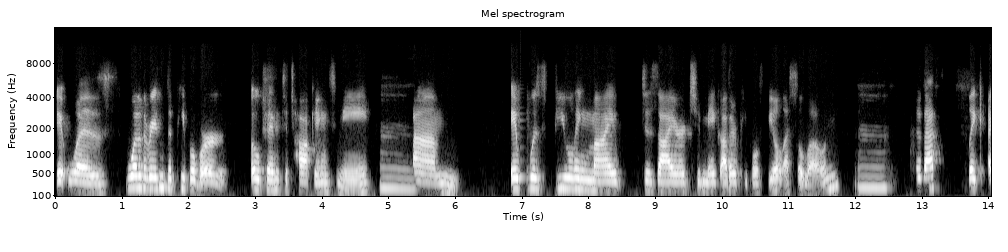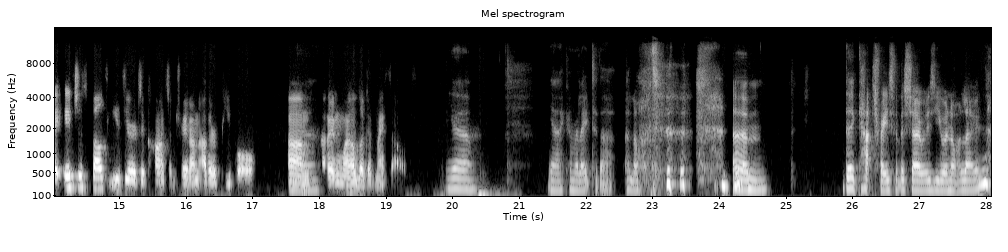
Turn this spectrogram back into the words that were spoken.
it was one of the reasons that people were open to talking to me. Mm, Um, it was fueling my desire to make other people feel less alone. mm, So that's like, I, it just felt easier to concentrate on other people. Um, Yeah. I didn't want to look at myself. Yeah. Yeah, I can relate to that a lot. um the catchphrase for the show is you are not alone.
